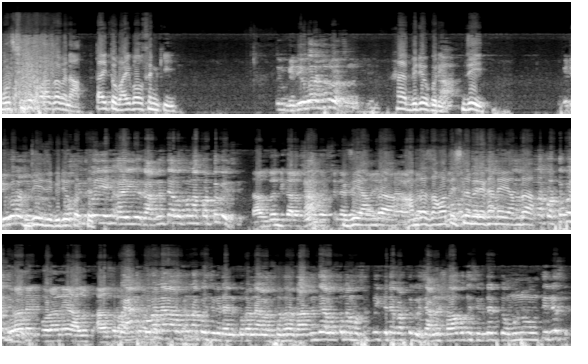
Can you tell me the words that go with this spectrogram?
মসজিদে করা যাবে না। তাই তো ভাই বলছেন কি? তুমি ভিডিও করা শুরু করছ হ্যাঁ ভিডিও করি। হ্যাঁ? জি। জি, জি, ভিডিও মসজিদ করতেছি। বই এই- এই রাজনীতি আলোচনা করতে রাজনৈতিক আলোচনা হ্যাঁ? করছেন জি আমরা আমরা জামাত ইসলামের এখানে আমরা করতে কোরআনের কোরআনের আলোচনা কোরআনের আলোচনা কইছি কোরআনের আলোচনা রাজনীতি আলোচনা মসজিদ কেটে করতে কইছি আপনি সভাপতি সেক্রেটারি তো অনুমতি নিয়েছেন।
